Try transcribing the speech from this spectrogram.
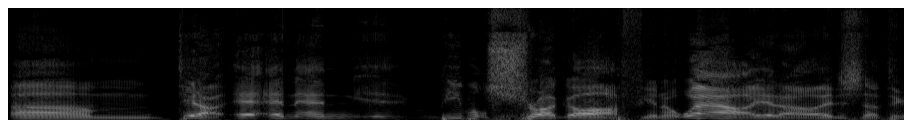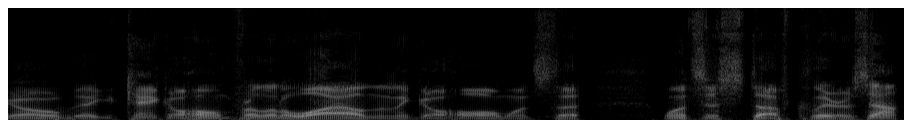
Um, you know, and and people shrug off. You know, well, you know, they just have to go. They can't go home for a little while, and then they go home once the once this stuff clears out.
